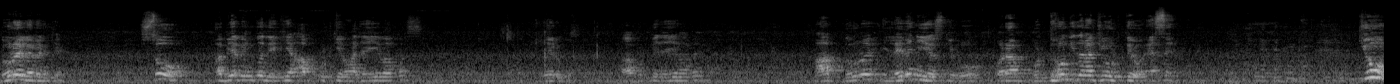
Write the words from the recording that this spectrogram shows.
दोनों इलेवन के। सो अभी अब इनको देखिए, आप उठ के वहाँ जाइए वापस। ये रुको। आप उठ के जाइए वहाँ पे। आप दोनों 11 इयर्स के हो और आप बुढ़ों की तरह क्यों उठते हो? ऐसे। क्यों?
